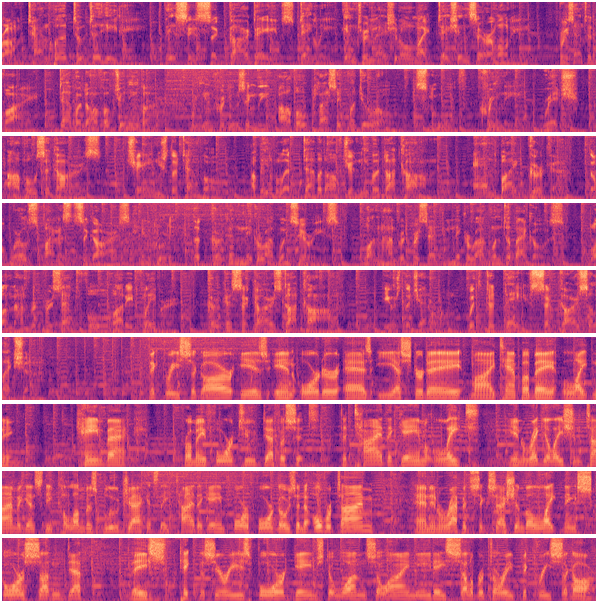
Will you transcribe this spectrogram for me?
From Tampa to Tahiti, this is Cigar Dave's daily international lightation ceremony. Presented by Davidoff of Geneva, reintroducing the Avo Classic Maduro. Smooth, creamy, rich Avo cigars. Change the tempo. Available at davidoffgeneva.com. And by Gurkha, the world's finest cigars, including the Gurkha Nicaraguan series. 100% Nicaraguan tobaccos. 100% full bodied flavor. GurkhaCigars.com. Here's the General with today's cigar selection. Victory Cigar is in order as yesterday my Tampa Bay Lightning came back from a 4 2 deficit to tie the game late in regulation time against the Columbus Blue Jackets. They tie the game 4 4, goes into overtime, and in rapid succession, the Lightning score sudden death. They take the series four games to one, so I need a celebratory victory cigar.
